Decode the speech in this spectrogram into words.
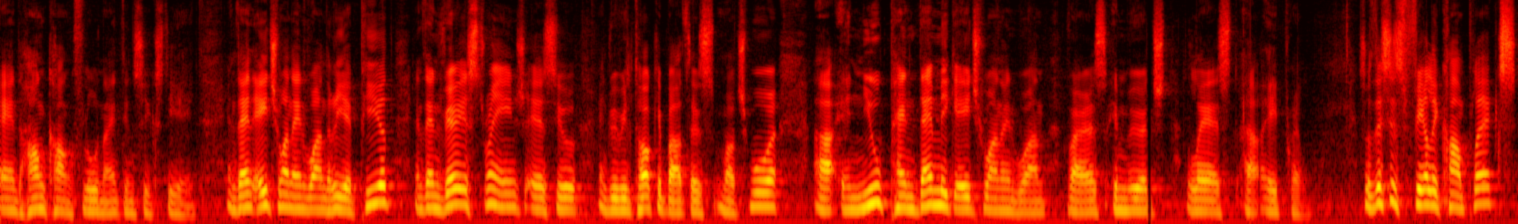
and Hong Kong flu 1968. And then H1N1 reappeared, and then very strange, as you, and we will talk about this much more, uh, a new pandemic H1N1 virus emerged last uh, April. So this is fairly complex,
